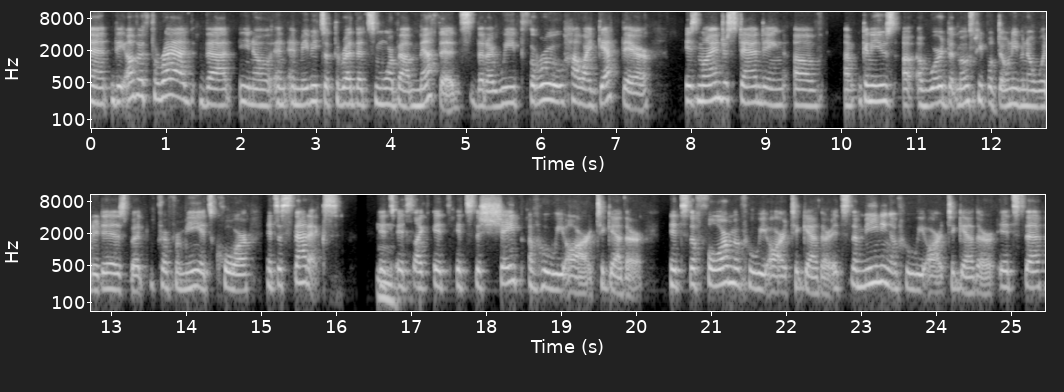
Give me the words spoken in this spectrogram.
And the other thread that, you know, and, and maybe it's a thread that's more about methods that I weave through how I get there is my understanding of I'm going to use a, a, word that most people don't even know what it is, but for, for me, it's core. It's aesthetics. Mm. It's it's like it's it's the shape of who we are together. It's the form of who we are together. It's the meaning of who we are together. It's the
